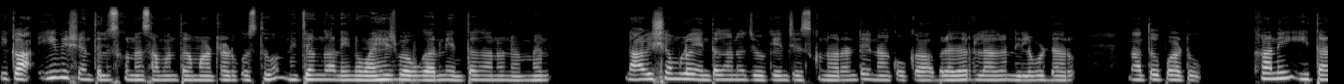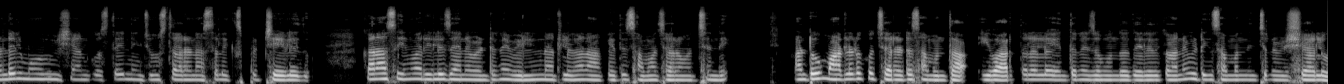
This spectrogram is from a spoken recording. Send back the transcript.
ఇక ఈ విషయం తెలుసుకున్న సమంత మాట్లాడుకొస్తూ నిజంగా నేను మహేష్ బాబు గారిని ఎంతగానో నమ్మాను. నా విషయంలో ఎంతగానో జోక్యం చేసుకున్నారంటే నాకు ఒక బ్రదర్ లాగా నిలబడ్డారు నాతో పాటు. కానీ ఈ తండ్రి మూవీ విషయానికి వస్తే నేను చూస్తారని అసలు ఎక్స్పెక్ట్ చేయలేదు. కానీ ఆ సినిమా రిలీజ్ అయిన వెంటనే వెళ్ళినట్లుగా నాకైతే సమాచారం వచ్చింది. అంటూ మాట్లాడుకొచ్చారట సమంత. ఈ వార్తలలో ఎంత నిజం ఉందో తెలియదు కానీ వీటికి సంబంధించిన విషయాలు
